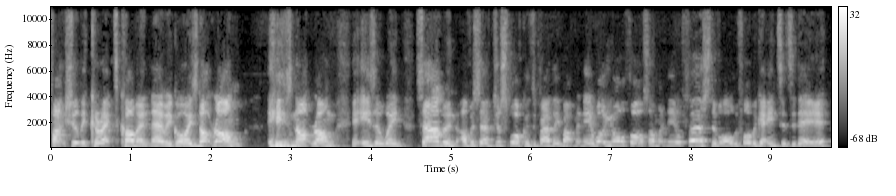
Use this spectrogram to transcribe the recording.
Factually correct comment. There we go. He's not wrong. He's not wrong. It is a win. Simon, obviously, I've just spoken to Bradley about McNeil. What are your thoughts on McNeil? First of all, before we get into today,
